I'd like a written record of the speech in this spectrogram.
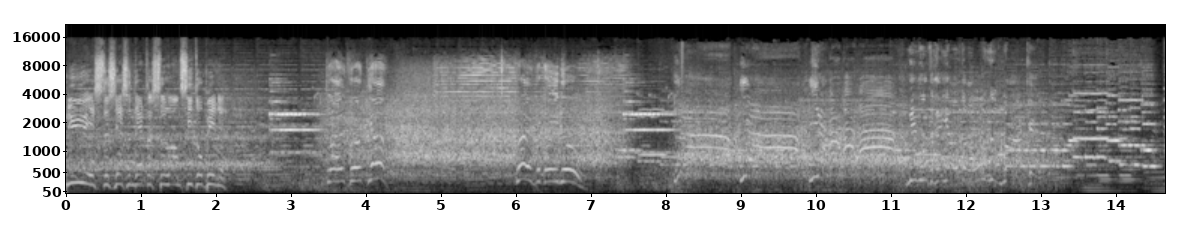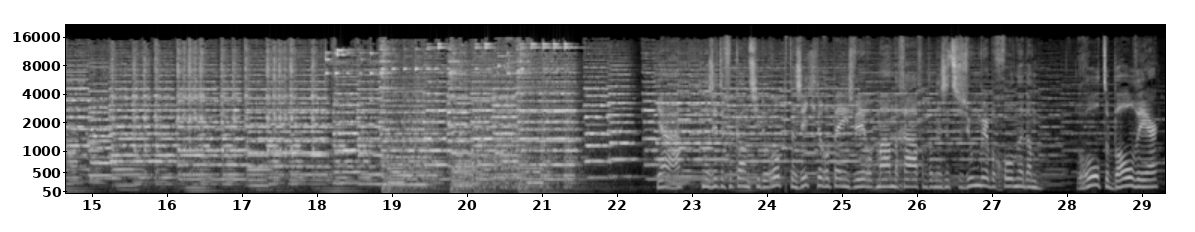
nu is de 36e landstitel binnen. Kluivert, ja! Kluivert 1-0. Nu moet Real de 100 maken. Ja, dan zit de vakantie erop. Dan zit je er opeens weer op maandagavond. Dan is het seizoen weer begonnen. Dan rolt de bal weer.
